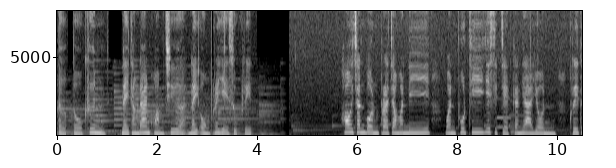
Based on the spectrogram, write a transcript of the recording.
เติบโตขึ้นในทางด้านความเชื่อในองค์พระเยซูคริสต์ห้องชั้นบนประจำวันนี้ วันพุธที่ 27 กันยายน คริสต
